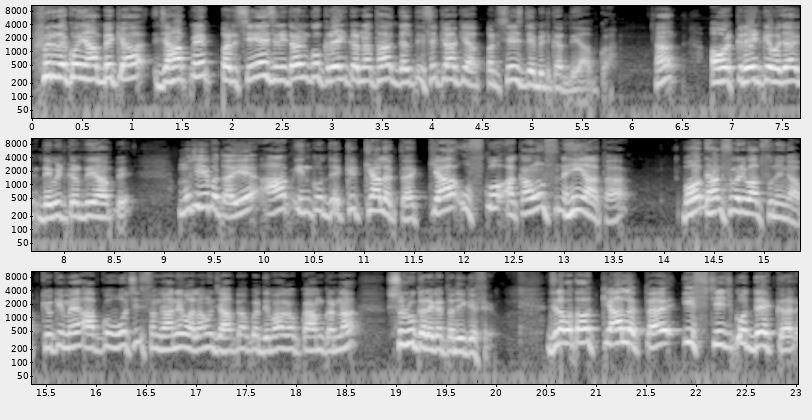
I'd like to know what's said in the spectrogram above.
फिर देखो, यहाँ पे क्या, जहाँ पे परचेज रिटर्न को क्रेडिट करना था, गलती से क्या किया? परचेज डेबिट कर दिया आपका। हाँ? और क्रेडिट के बजाय डेबिट कर दिया यहाँ पे। मुझे ये बताइए, आप इनको देख के क्या लगता है? क्या उसको अकाउंट्स नहीं आता बहुत ध्यान से मेरी बात सुनेंगे आप, क्योंकि मैं आपको वो चीज़ समझाने वाला हूँ जहाँ पे आपका दिमाग अब काम करना शुरू करेगा तरीके से। जरा बताओ, क्या लगता है इस चीज़ को देखकर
